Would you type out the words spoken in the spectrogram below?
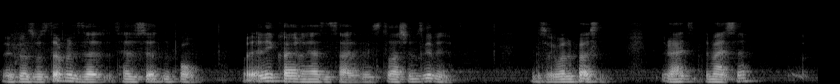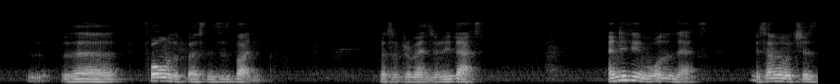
Because what's different is that it has a certain form. But any koyach it has inside of it, still Hashem is giving it. It's talking about a person. Right? The Master. The form of the person is his body. That's what remains when he dies. Anything more than that is something which is,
